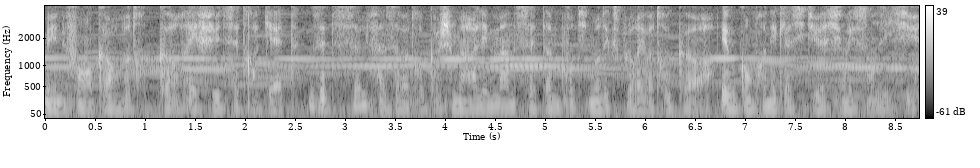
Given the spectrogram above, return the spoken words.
mais une fois encore, votre corps réfute cette requête. Vous êtes seul face à votre cauchemar, les mains de cet homme continuent d'explorer votre corps, et vous comprenez que la situation est sans issue.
